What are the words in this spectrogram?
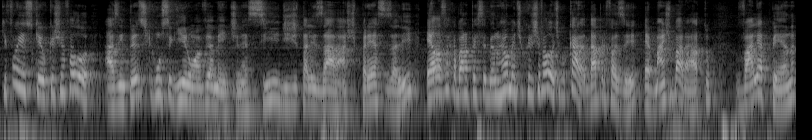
que foi isso que o Christian falou. As empresas que conseguiram, obviamente, né, se digitalizar às pressas ali, elas acabaram percebendo realmente o que o Christian falou. Tipo, cara, dá para fazer, é mais barato, vale a pena.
